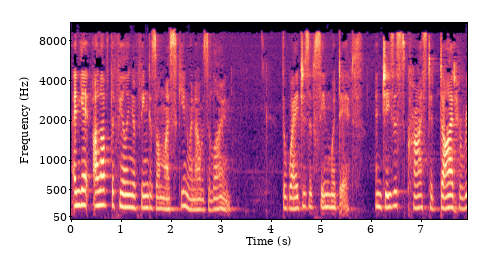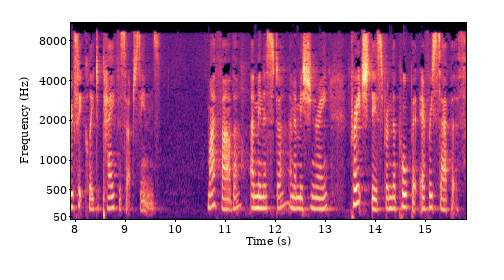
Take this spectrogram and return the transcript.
and yet I loved the feeling of fingers on my skin when I was alone. The wages of sin were death, and Jesus Christ had died horrifically to pay for such sins. My father, a minister and a missionary, preached this from the pulpit every Sabbath,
